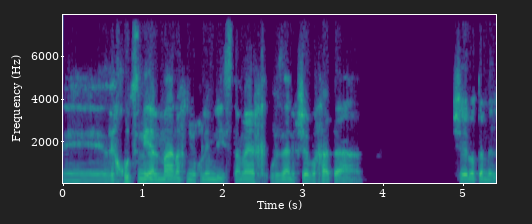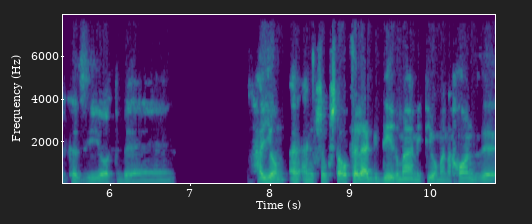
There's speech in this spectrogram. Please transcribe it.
אה, וחוץ מעל מה אנחנו יכולים להסתמך, וזה אני חושב אחת השאלות המרכזיות ב... היום, אני חושב כשאתה רוצה להגדיר מה אמיתי או מה נכון, זה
